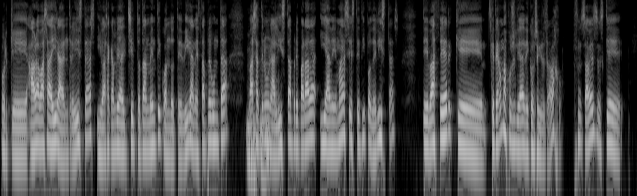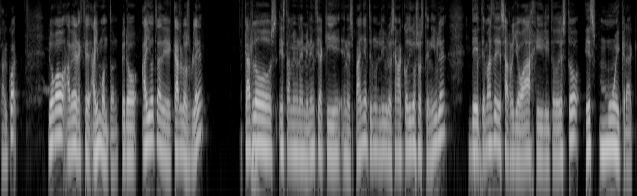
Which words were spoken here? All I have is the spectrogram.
Porque ahora vas a ir a entrevistas y vas a cambiar el chip totalmente y cuando te digan esta pregunta vas a tener una lista preparada y además este tipo de listas te va a hacer que, que tengas más posibilidades de conseguir el trabajo. ¿Sabes? Es que tal cual. Luego, a ver, es que hay un montón, pero hay otra de Carlos Ble. Carlos es también una eminencia aquí en España, tiene un libro que se llama Código Sostenible, de temas de desarrollo ágil y todo esto, es muy crack.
